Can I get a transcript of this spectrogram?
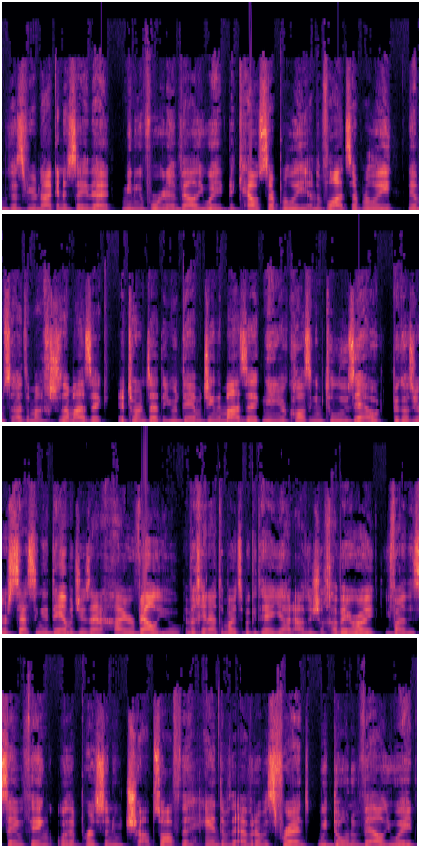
because if you're not going to say that, meaning if we're going to evaluate the cow separately and the vlad separately, it turns out that you're damaging the mazik, meaning you're causing him to lose out because you're assessing the damages at a higher value. You find the same thing with a person who chops off the hand of the Eved of his friend. We don't evaluate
